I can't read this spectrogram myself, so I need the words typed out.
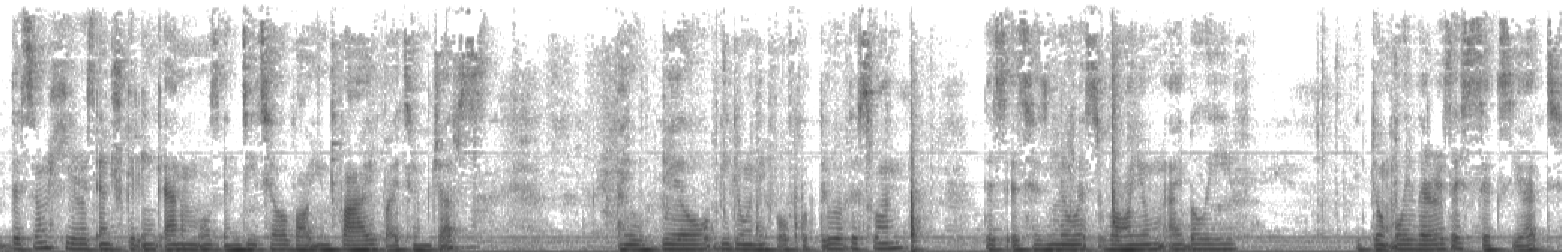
This one here is Intricate Ink Animals in Detail Volume 5 by Tim Jeffs. I will be doing a full flip through of this one. This is his newest volume, I believe. I don't believe there is a six yet.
